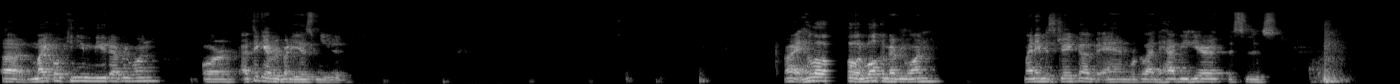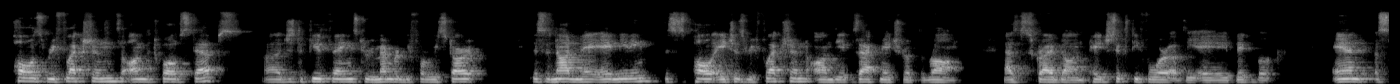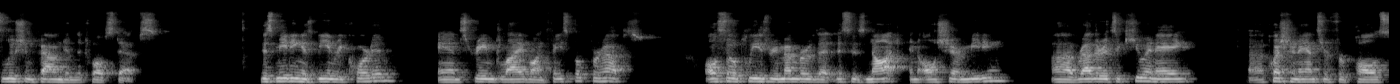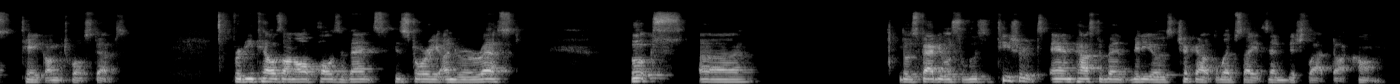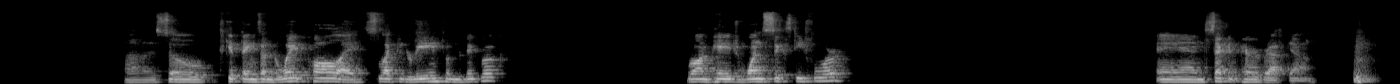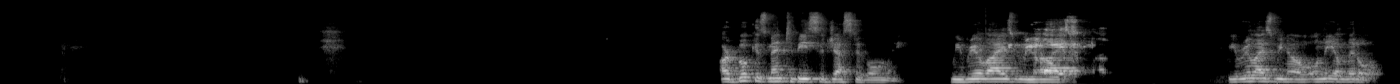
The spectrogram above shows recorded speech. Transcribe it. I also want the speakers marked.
Speaker 1: Uh, Michael, can you mute everyone? Or I think everybody is muted. All right, hello and welcome everyone. My name is Jacob and we're glad to have you here. This is Paul's reflections on the 12 steps. Uh, just a few things to remember before we start. This is not an AA meeting. This is Paul H's reflection on the exact nature of the wrong, as described on page 64 of the AA Big Book, and a solution found in the 12 steps. This meeting is being recorded and streamed live on Facebook, perhaps. Also, please remember that this is not an all-share meeting. Uh, rather, it's a Q&A, uh, question and answer for Paul's take on the 12 steps. For details on all Paul's events, his story under arrest, books, uh, those fabulous elusive t-shirts and past event videos, check out the website zenbitchslap.com. Uh, so to get things underway, Paul, I selected a reading from the big book. We're on page 164 and second paragraph down. Our book is meant to be suggestive only. We realize we know we realize we know only a little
